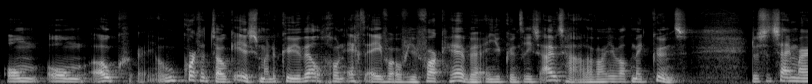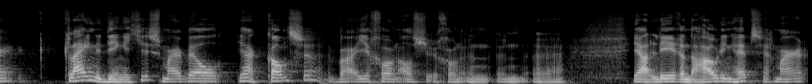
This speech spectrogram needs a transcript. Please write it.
om, om ook, eh, hoe kort het ook is... maar dan kun je wel gewoon echt even over je vak hebben... en je kunt er iets uithalen waar je wat mee kunt. Dus het zijn maar kleine dingetjes... maar wel ja, kansen waar je gewoon als je gewoon een... een eh, ja, lerende houding hebt, zeg maar,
